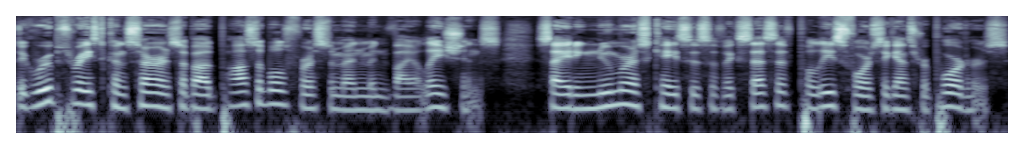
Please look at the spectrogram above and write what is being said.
The groups raised concerns about possible First Amendment violations, citing numerous cases of excessive police force against reporters.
